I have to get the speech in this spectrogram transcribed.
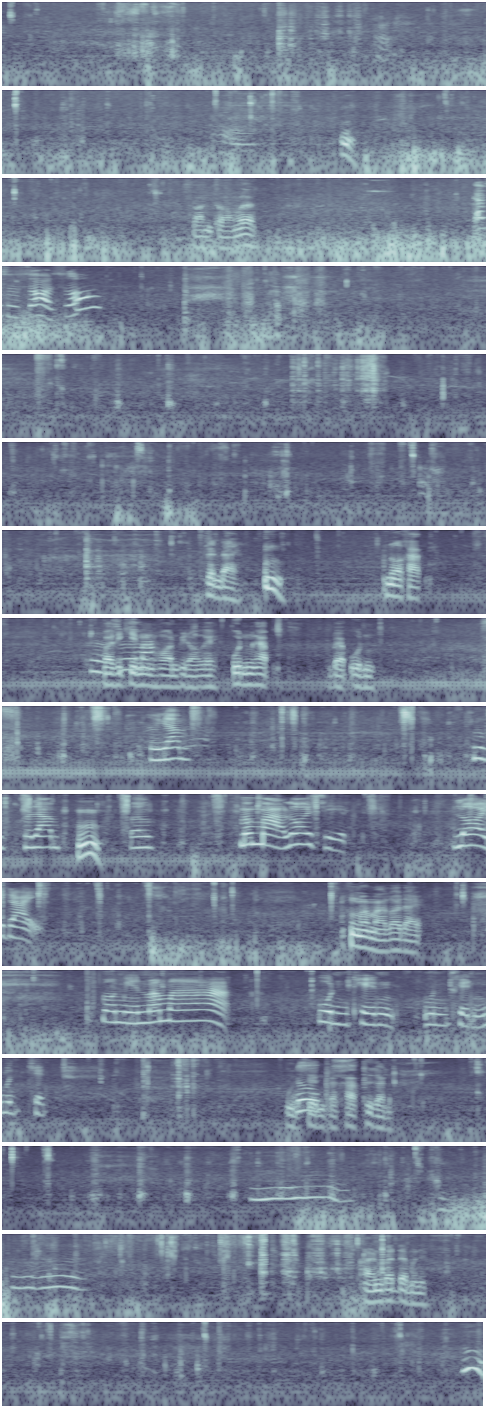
สอนสองเลย กระสอดสองครับเล่นได้ นัวคักว่าสิกินมันหอนพี่น้องเลย อุ่นครับ แบบอุ่นพยา ยามอืมพยายามอืมเบิ่งมันมาร้อยเศษร้อยใดมามาลอยได้มาเมียนมามาปุ่นเทนมุนเทนมุนเทนอุ่นดูเส้นกับคักคือกัน อืมอืม อันเบิร์ดเดิมมันนี่ อืม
